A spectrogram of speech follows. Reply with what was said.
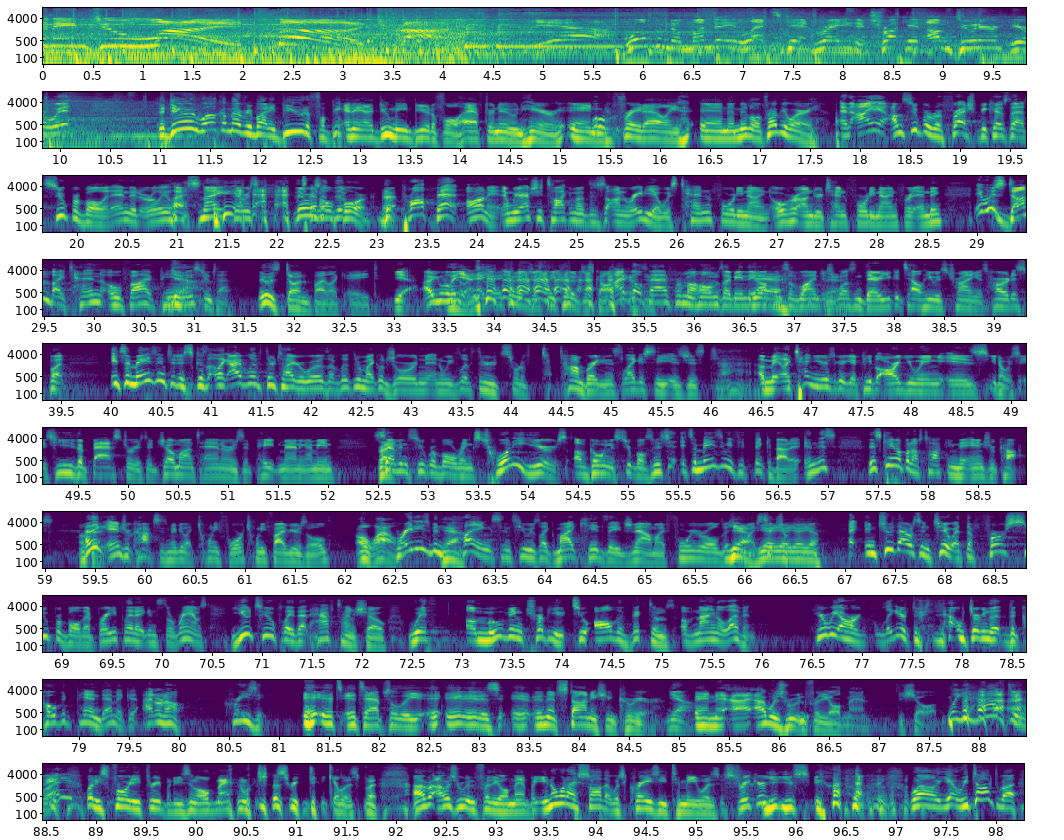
listening to What the Truck. Yeah. Welcome to Monday. Let's get ready to truck it. I'm Dooner here with. The dude, welcome everybody. Beautiful, be- and I do mean beautiful afternoon here in Freight Alley in the middle of February. And I, I'm super refreshed because that Super Bowl it ended early last night. There was there was the, 10:04. the prop bet on it, and we were actually talking about this on radio. Was 10:49 over under 10:49 for it ending? It was done by 10:05 p.m. Yeah. Eastern time. It was done by like eight. Yeah, I, well, yeah, they could have just they could have just called. I felt bad for Mahomes. I mean, the Yeah. offensive line just Yeah. wasn't there. You could tell he was trying his hardest, but it's amazing to just because like I've lived through Tiger Woods, I've lived through Michael Jordan, and we've lived through sort of t- Tom Brady. And this legacy is just ama- like ten years ago. You had people arguing: is you know is, is he the best, or is it Joe Montana, or is it Peyton Manning? I mean. Seven Super Bowl rings, 20 years of going to Super Bowls. And it's, it's amazing if you think about it. And this this came up when I was talking to Andrew Cox. I think Andrew Cox is maybe like 24, 25 years old. Oh, wow. Brady's been Yeah. playing since he was like my kid's age now, my four year old Yeah, and my yeah, six yeah, yeah, yeah. In 2002, at the first Super Bowl that Brady played against the Rams, U2 played that halftime show with a moving tribute to all the victims of 9 11. Here we are later now during the, the COVID pandemic. I don't know. Crazy. It's it's absolutely it, it is an astonishing career. Yeah. and I, I was rooting for the old man to show up. Well, you have to, right? But he's 43, but he's an old man, which is ridiculous. But I, I was rooting for the old man. But you know what I saw that was crazy to me was streaker? You, you've, well, yeah, we talked about.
